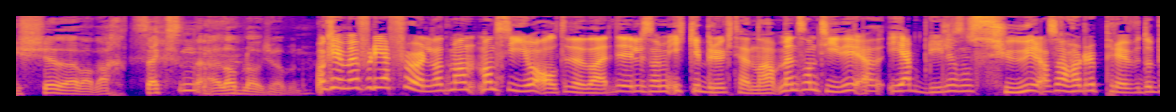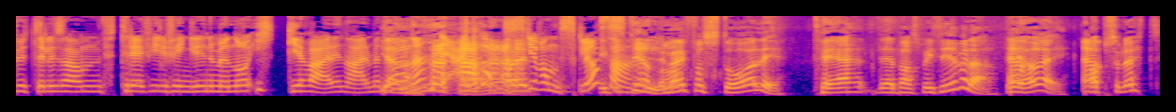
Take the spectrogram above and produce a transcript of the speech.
ikke det var verdt sexen eller blowjoben. Ok, men fordi jeg føler at Man, man sier jo alltid det der. Det er liksom, ikke bruk tenna. Men samtidig, jeg, blir sånn sur. Altså, Har dere prøvd å putte liksom tre-fire fingre inn i munnen og ikke være nær med Ja. tennene? Det er ganske vanskelig, altså. Jeg stiller meg forståelig til det perspektivet der. Det Ja. gjør jeg. Ja. Absolutt.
